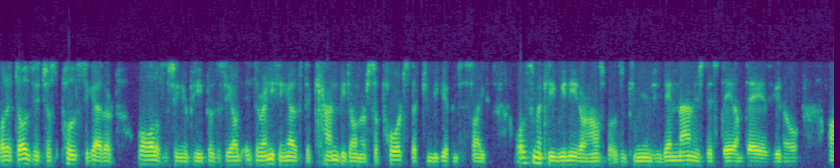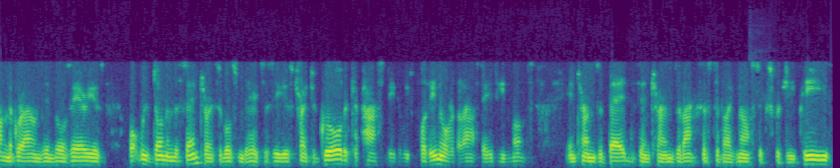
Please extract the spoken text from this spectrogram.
What it does, is it just pulls together all of the senior people to see oh, is there anything else that can be done or supports that can be given to site. Ultimately, we need our hospitals and community. They manage this day on day, as you know, on the ground in those areas. What we've done in the centre, I suppose, from the HSE is try to grow the capacity that we've put in over the last 18 months in terms of beds, in terms of access to diagnostics for GPs,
